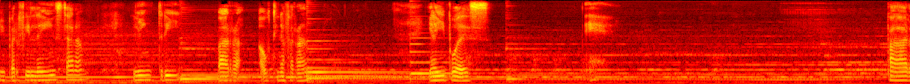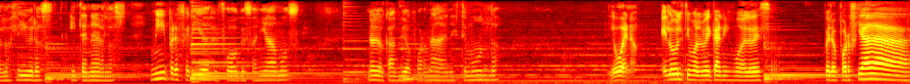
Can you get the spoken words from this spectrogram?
mi perfil de Instagram, linktree barra Agustina Ferran. Y ahí puedes eh, pagar los libros y tenerlos. Mi preferido es el fuego que soñamos. No lo cambio por nada en este mundo. Y bueno, el último, el mecanismo del beso. Pero porfiada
